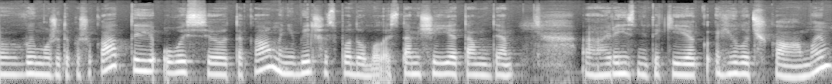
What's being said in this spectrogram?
Ви можете пошукати. Ось е, така мені більше сподобалась. Там ще є там, де е, різні такі як гілочками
